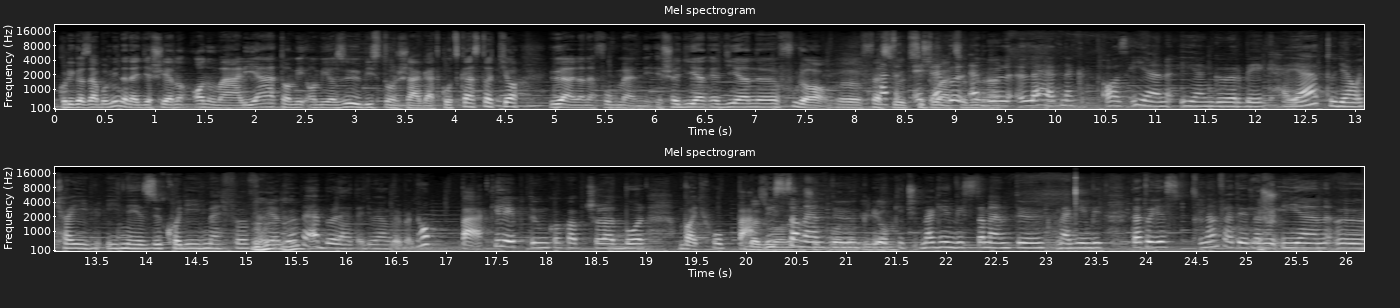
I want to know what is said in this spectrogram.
akkor igazából minden egyes ilyen anomáliát, ami, ami az ő biztonságát kockáztatja, ő ellene fog menni. És egy ilyen, egy ilyen fura, feszült hát, szituáció. És ebből, ebből lehetnek az ilyen, ilyen görbék helyett, ugye, hogyha így, így nézzük, hogy így megy fölfelé uh-huh, a mhm, görbe, uh-huh. ebből lehet egy olyan görbe, hogy hoppá, kiléptünk a kapcsolatból, vagy hoppá, visszamentünk, vannak, jó, kicsit megint visszamentünk, megint. Tehát, hogy ez nem feltétlenül és ilyen, ö,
